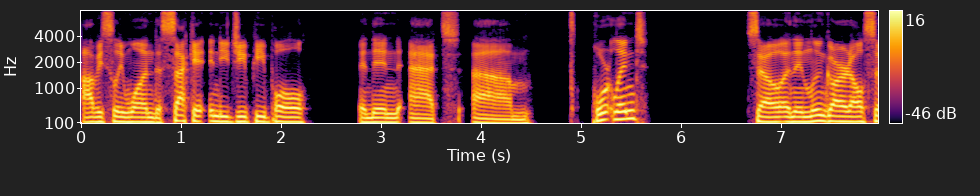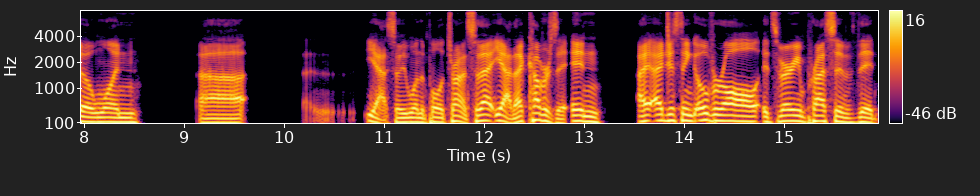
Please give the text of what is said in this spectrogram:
obviously won the second Indy GP pole, and then at um, Portland. So and then Lundgaard also won. Uh, yeah, so he won the Toronto. So that yeah, that covers it. And I, I just think overall it's very impressive that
